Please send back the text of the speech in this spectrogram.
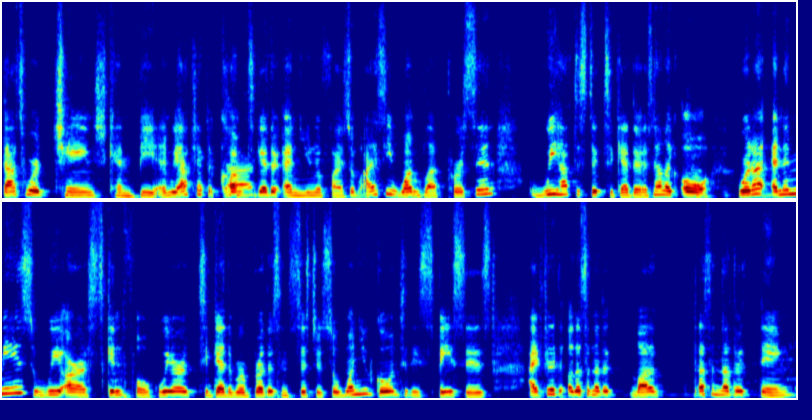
that's where change can be and we actually have to come yeah. together and unify. So if i see one black person we have to stick together. It's not like oh we're not mm-hmm. enemies we are skin folk. We are together. We're brothers and sisters. So when you go into these spaces i feel like oh that's another lot of that's another thing.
